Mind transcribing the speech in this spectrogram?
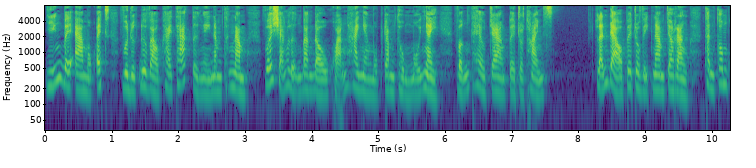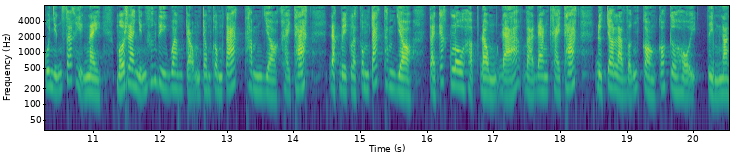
Giếng BA1X vừa được đưa vào khai thác từ ngày 5 tháng 5 với sản lượng ban đầu khoảng 2.100 thùng mỗi ngày, vẫn theo trang Petro Times. Lãnh đạo Petro Việt Nam cho rằng thành công của những phát hiện này mở ra những hướng đi quan trọng trong công tác thăm dò khai thác, đặc biệt là công tác thăm dò tại các lô hợp đồng đã và đang khai thác được cho là vẫn còn có cơ hội tiềm năng.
